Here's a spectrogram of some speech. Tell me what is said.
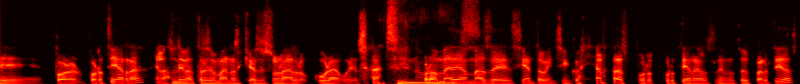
eh, por, por tierra en las últimas tres semanas, que eso es una locura, güey. O sea, Sí, no promedia más de 125 yardas por, por tierra en los últimos tres partidos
